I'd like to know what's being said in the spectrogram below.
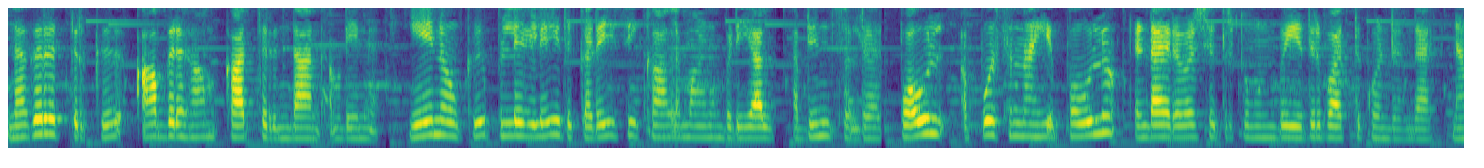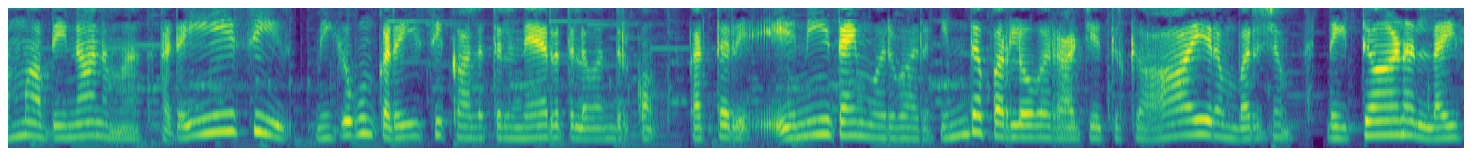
நகரத்திற்கு ஆபிரகாம் காத்திருந்தான் அப்படின்னு. ஏனோக்கு பிள்ளைகளே இது கடைசி காலமானபடியால் அப்படின்னு சொல்றார். பவுல் அப்போசனாகிய பவுலும் ரெண்டாயிரம் வருஷத்திற்கு முன்பு எதிர்பார்த்து கொண்டிருந்தார். நம்ம அப்படின்னா நம்ம கடைசி மிகவும் கடைசி காலத்துல நேரத்துல வந்திருக்கோம். கர்த்தர் எனி டைம் வருவாரு. இந்த பரலோக ராஜ்யத்திற்கு ஆயிரம் வருஷம் இந்த இட்டர்னல் லைஃப்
